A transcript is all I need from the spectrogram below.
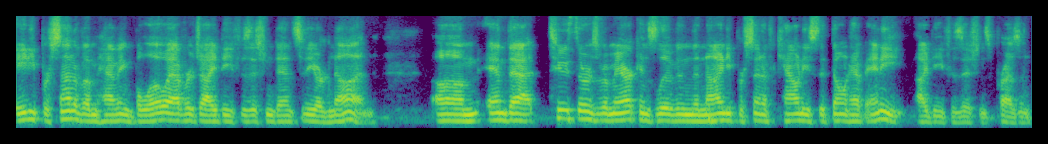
80% of them having below average ID physician density or none. Um, and that two thirds of Americans live in the 90% of counties that don't have any ID physicians present.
